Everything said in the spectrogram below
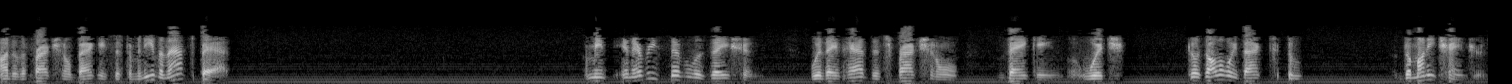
under the fractional banking system, and even that's bad. I mean, in every civilization where they've had this fractional banking, which goes all the way back to the money changers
